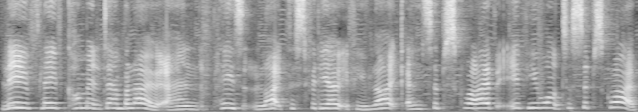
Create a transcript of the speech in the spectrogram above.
leave leave comment down below and please like this video if you like and subscribe if you want to subscribe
